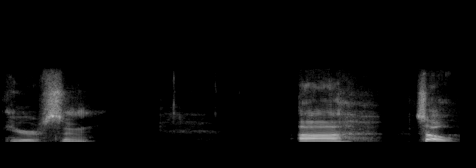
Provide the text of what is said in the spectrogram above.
here soon. Uh, so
